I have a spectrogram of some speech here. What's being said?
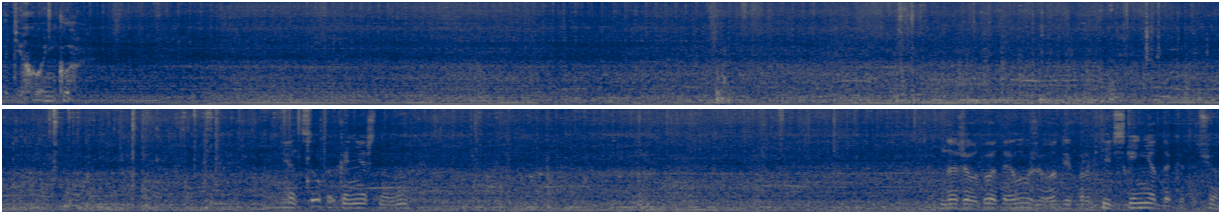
Потихоньку. Нет, сухо, конечно, но... Даже вот в этой луже воды практически нет, так это что?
